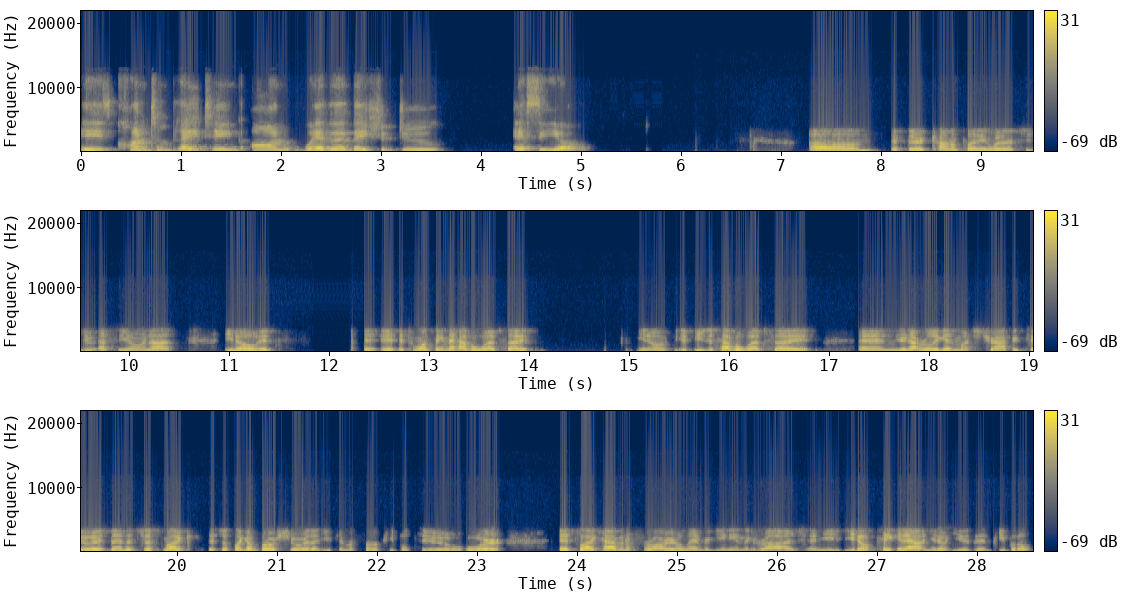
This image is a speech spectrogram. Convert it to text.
is contemplating on whether they should do SEO? Um, if they're contemplating whether to do SEO or not, you know, it's it, it's one thing to have a website. You know, if, if you just have a website and you're not really getting much traffic to it, then it's just like it's just like a brochure that you can refer people to, or it's like having a Ferrari or a Lamborghini in the garage and you, you don't take it out and you don't use it and people don't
